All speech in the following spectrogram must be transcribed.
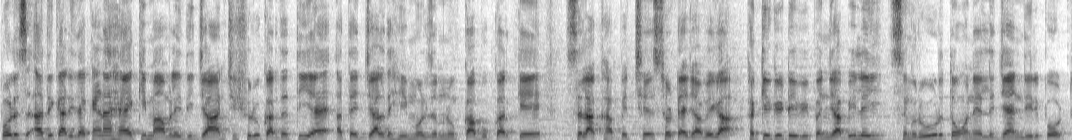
ਪੁਲਿਸ ਅਧਿਕਾਰੀ ਦਾ ਕਹਿਣਾ ਹੈ ਕਿ ਮਾਮਲੇ ਦੀ ਜਾਂਚ ਸ਼ੁਰੂ ਕਰ ਦਿੱਤੀ ਹੈ ਅਤੇ ਜਲਦ ਹੀ ਮੁਲਜ਼ਮ ਨੂੰ ਕਾਬੂ ਕਰਕੇ ਸਲਾਖਾਂ ਪਿੱਛੇ ਸੁੱਟਿਆ ਜਾਵੇਗਾ। ਹਕੀਕੀ ਟੀਵੀ ਪੰਜਾਬੀ ਲਈ ਸੰਗਰੂਰ ਤੋਂ ਅਨਿਲ ਜੈਨ ਦੀ ਰਿਪੋਰਟ।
